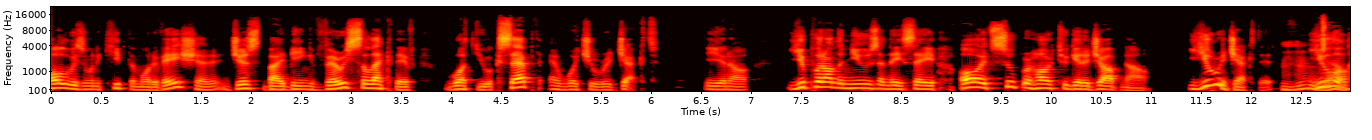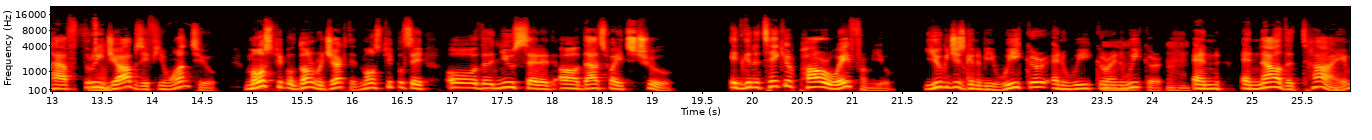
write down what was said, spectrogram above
always want to keep the motivation just by being very selective what you accept and what you reject. You know, you put on the news and they say, "Oh, it's super hard to get a job now." You reject it. Mhm. You Yeah. will have three Yeah. jobs if you want to. Most people don't reject it. Most people say, "Oh, the news said it. Oh, that's why it's true." It's going to take your power away from you. You're just going to be weaker and weaker Mhm. and weaker. Mhm. And and now the time,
